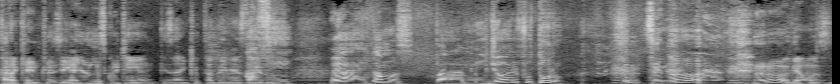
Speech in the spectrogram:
Para que dentro de 100 años lo escuchen, que saben qué pandemia está. Así, vea, digamos, para mi yo del futuro. Sí, no, no, no, no, digamos,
